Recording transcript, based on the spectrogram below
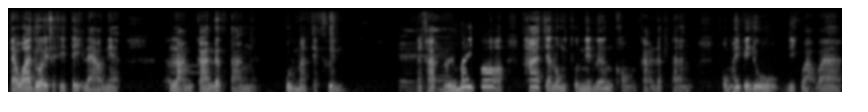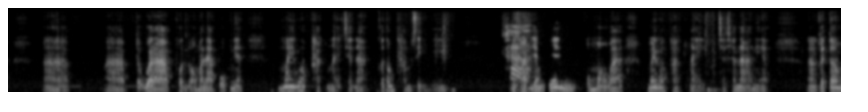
แต่ว่าโดยสถิติแล้วเนี่ย หลังการเลือกตั้งเนี่ยหุ้นมักจะขึ้นนะครับ หรือไม่ก็ถ้าจะลงทุนในเรื่องของการเลือกตั้ง ผมให้ไปดูดีกว่าว่า เวลาผลออกมาแล้วปุ๊บเนี่ย ไม่ว่าพักไหนชนะก็ต้องทำสิ่งนี้นะครับอย่างเช่นผมมองว่าไม่ว่าพักไหนจะชนะเนี่ยก็ต้อง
